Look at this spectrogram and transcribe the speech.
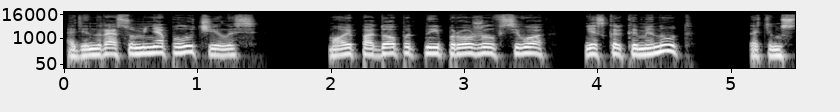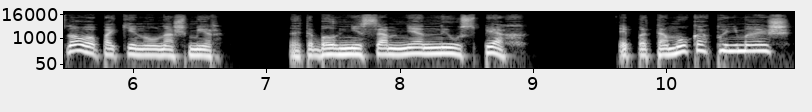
«Один раз у меня получилось. Мой подопытный прожил всего несколько минут, затем снова покинул наш мир. Это был несомненный успех. И потому, как понимаешь,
